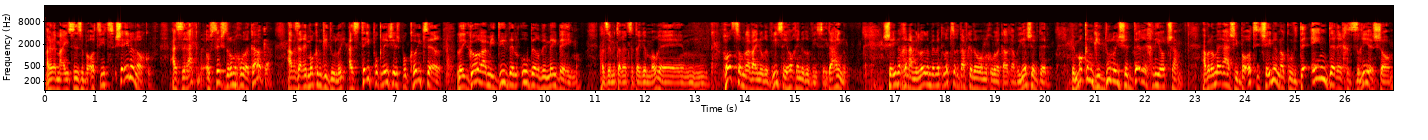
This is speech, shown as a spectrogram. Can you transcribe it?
הרי למעשה זה באוציץ שאין לו נוקוב. אז זה רק עושה שזה לא מחובר לקרקע, אבל זה הרי מוקרים גידולוי, אז תיפוקרי שיש פה קויצר, לא יגורע מדידל אובר במי בהימו. על זה מתרץ את הגמור, הוסום לוויינו רביסי, הוכן רביסי, דהיינו. שאין לכם נמי, לא יודע, באמת לא צריך דווקא דבר מחובר לקרקע, אבל יש הבדל. במוקם גידולוי שדרך להיות שם. אבל אומר רש"י, באוצית שאין נוקוב, דאין דרך זריה שום,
